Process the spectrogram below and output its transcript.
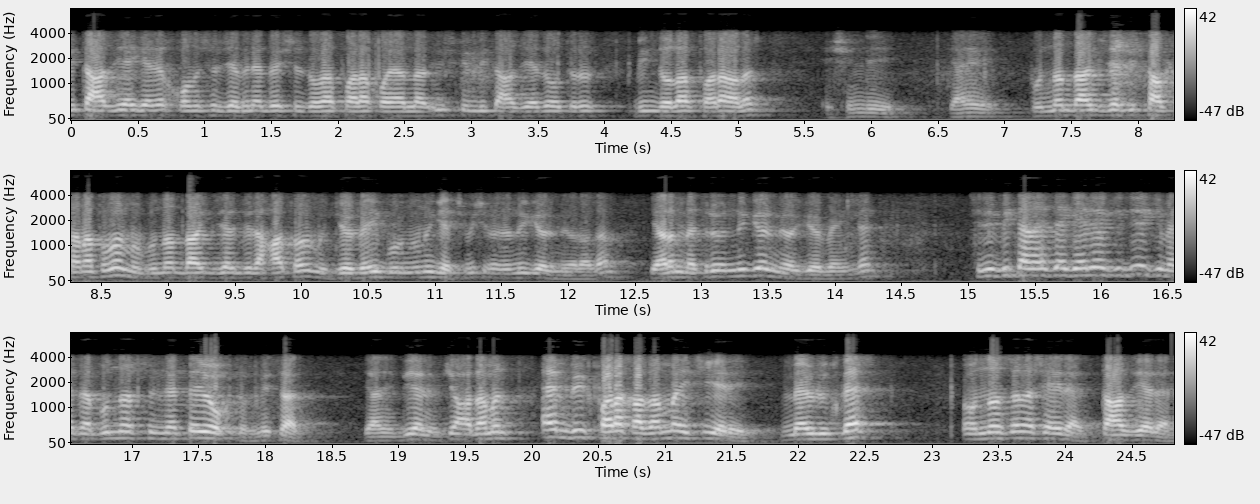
Bir taziye gelir, konuşur cebine 500 dolar para koyarlar. Üç gün bir taziyede oturur, 1000 dolar para alır. E şimdi yani bundan daha güzel bir saltanat olur mu? Bundan daha güzel bir rahat olur mu? Göbeği burnunu geçmiş, önünü görmüyor adam. Yarım metre önünü görmüyor göbeğinden. Şimdi bir tanesi geliyor ki diyor ki mesela bunlar sünnette yoktur misal. Yani diyelim ki adamın en büyük para kazanma iki yeri. Mevlütler, ondan sonra şeyler, taziyeler.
